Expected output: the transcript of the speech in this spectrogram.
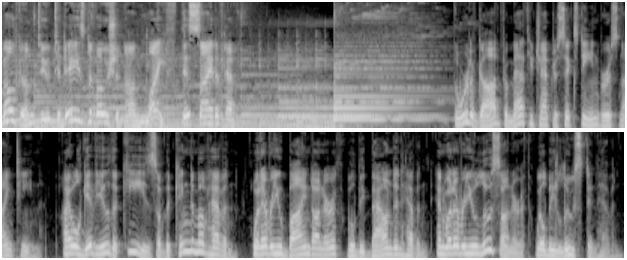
Welcome to today's devotion on life this side of heaven. The Word of God from Matthew chapter 16, verse 19. I will give you the keys of the kingdom of heaven. Whatever you bind on earth will be bound in heaven, and whatever you loose on earth will be loosed in heaven.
